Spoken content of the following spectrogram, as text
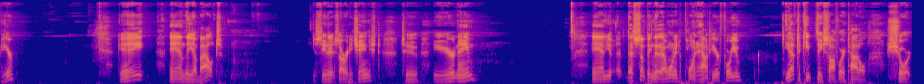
Here. Okay, and the about you see that it's already changed to your name and you, that's something that I wanted to point out here for you you have to keep the software title short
